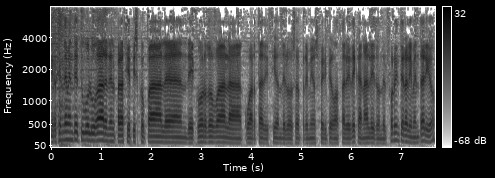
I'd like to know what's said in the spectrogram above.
Y recientemente tuvo lugar en el Palacio Episcopal eh, de Córdoba la cuarta edición de los premios Felipe González de Canales, donde el Foro Interalimentario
